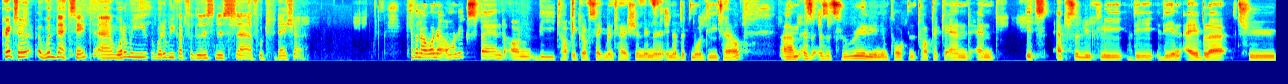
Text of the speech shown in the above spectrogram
Craig, so with that said, uh, what do we what do we got for the listeners uh, for today's show? Kevin, I want to I want to expand on the topic of segmentation in a, in a bit more detail, um, as, as it's really an important topic and and it's absolutely the the enabler to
